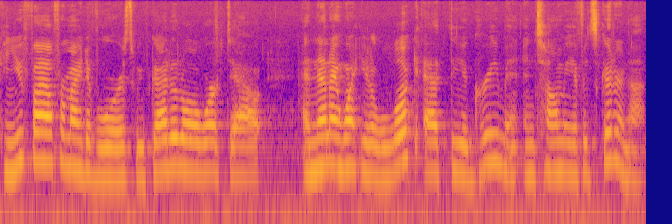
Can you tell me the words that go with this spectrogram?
can you file for my divorce? We've got it all worked out. And then I want you to look at the agreement and tell me if it's good or not.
